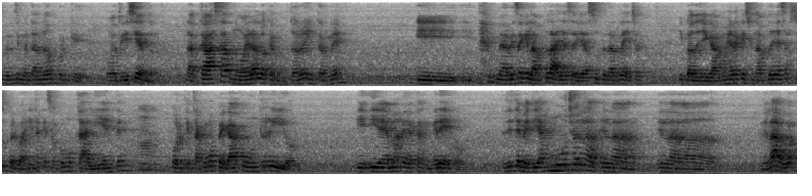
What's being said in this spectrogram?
50-50 no, porque como estoy diciendo, la casa no era lo que nos mostraron en internet y, y me da risa que la playa se veía súper arrecha y cuando llegamos era que es una playa de esas súper bajitas que son como calientes mm, porque está como pegada con un río y, y además había cangrejo. Entonces si te metías mucho en la, en la, en la, en el agua,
